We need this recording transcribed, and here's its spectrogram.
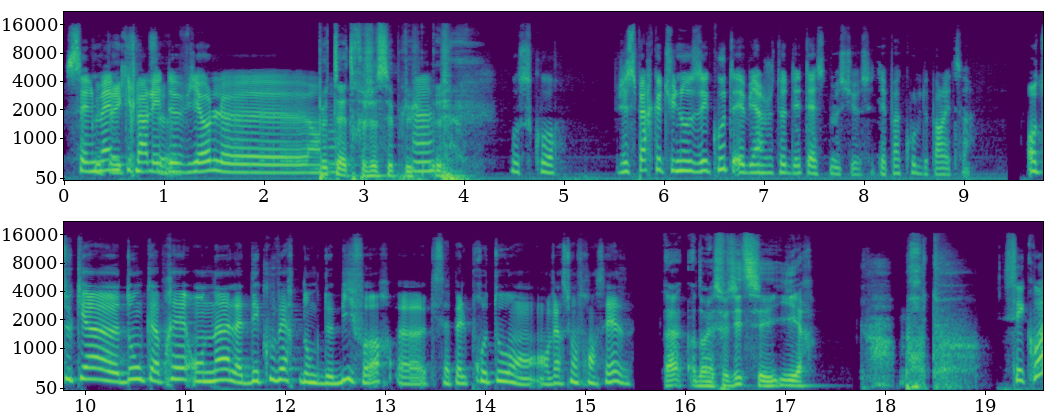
C'est le même qui parlait de viol. Euh, Peut-être, je sais plus. Hein Au secours. J'espère que tu nous écoutes. Eh bien, je te déteste, monsieur. C'était pas cool de parler de ça. En tout cas, donc après, on a la découverte donc de Before, qui s'appelle Proto en, version française. Ah, dans les sous-titres, c'est hier. Proto. C'est quoi?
